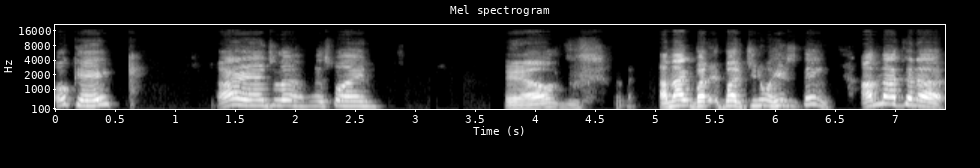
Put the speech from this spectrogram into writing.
Okay. All right, Angela. That's fine. You know, I'm not. But but you know, here's the thing. I'm not gonna.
